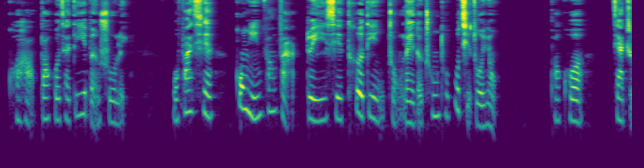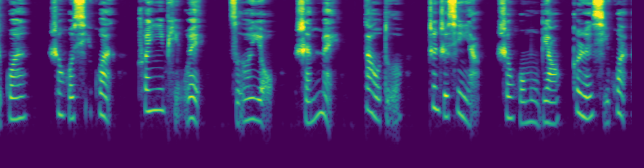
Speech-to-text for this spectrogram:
（括号包括在第一本书里），我发现共赢方法对一些特定种类的冲突不起作用。包括价值观、生活习惯、穿衣品味、择友、审美、道德、政治信仰、生活目标、个人习惯。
